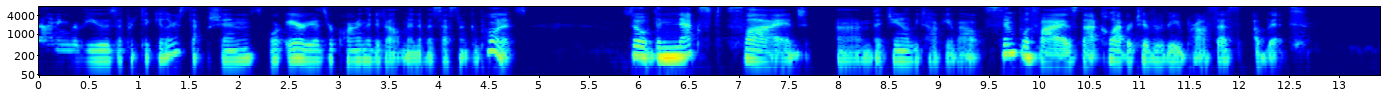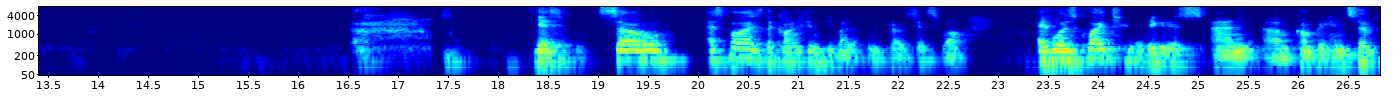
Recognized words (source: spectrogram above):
assigning reviews of particular sections or areas requiring the development of assessment components. So the next slide um, that Gino will be talking about simplifies that collaborative review process a bit. Yes. So as far as the content development process, well, it was quite rigorous and um, comprehensive.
